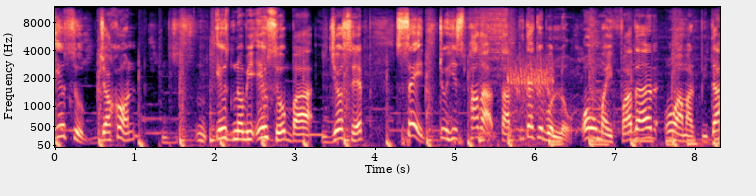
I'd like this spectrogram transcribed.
ইউসুফ যখন ইউস নবী ইউসুফ বা Joseph said to his father তার পিতাকে বলল ও মাই ফাদার ও আমার পিতা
